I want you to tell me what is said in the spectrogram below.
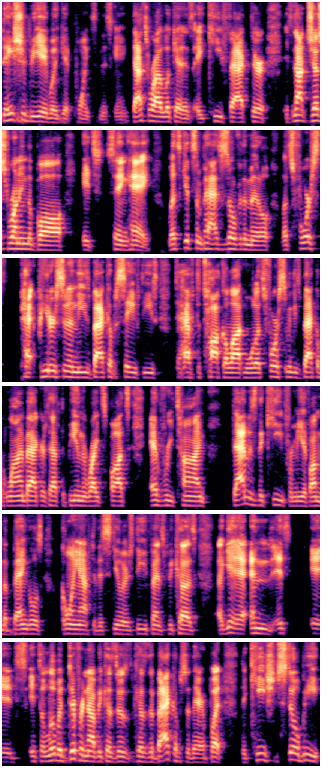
they should be able to get points in this game. That's where I look at it as a key factor. It's not just running the ball; it's saying, "Hey, let's get some passes over the middle. Let's force Pat Peterson and these backup safeties to have to talk a lot more. Let's force some of these backup linebackers to have to be in the right spots every time. That is the key for me if I'm the Bengals going after the Steelers defense because again, and it's it's it's a little bit different now because there's because the backups are there, but the key should still be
